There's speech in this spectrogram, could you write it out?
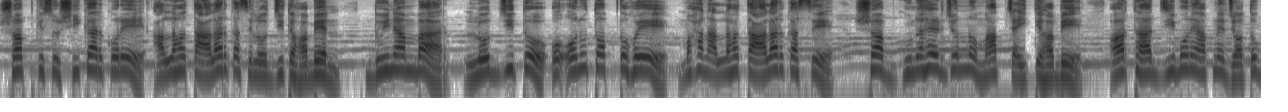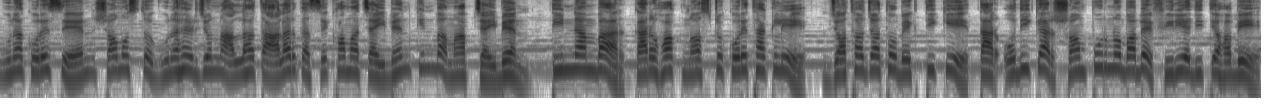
সব কিছু স্বীকার করে আল্লাহ তাআলার কাছে লজ্জিত হবেন। দুই নাম্বার লজ্জিত ও অনুতপ্ত হয়ে মহান আল্লাহ তালার কাছে সব গুনাহের জন্য মাপ চাইতে হবে। অর্থাৎ জীবনে আপনি যত গুনাহ করেছেন, সমস্ত গুনাহের জন্য আল্লাহ তাআলার কাছে ক্ষমা চাইবেন কিংবা মাপ চাইবেন। তিন নাম্বার, কারও হক নষ্ট করে থাকলে যথাযথ ব্যক্তিকে তার অধিকার সম্পূর্ণভাবে ফিরিয়ে দিতে হবে।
